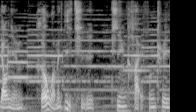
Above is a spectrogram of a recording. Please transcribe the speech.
邀您和我们一起听海风吹。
